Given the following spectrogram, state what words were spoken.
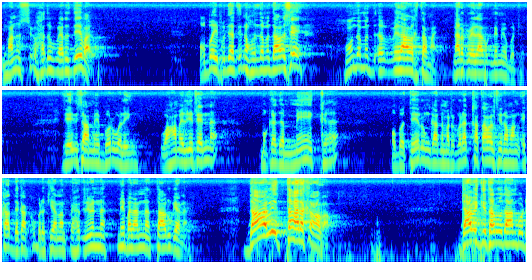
මිනිස්සු හදපු වැරදි දේවල්. ඔබ ඉපදලා තියෙන හොඳම දවසේ හොඳම ද- වෙලාවක තමයි. නරක වෙලාවක් නෙමෙයි ඔබට. ඒ නිසා මේ බොරු වලින් වහම එළියට එන්න. මොකද මේක ඔබ තේරුම් ගන්න මට ගොඩක් කතාවල් තියෙනවා මම එකක් දෙකක් ඔබට කියන්නම් පැහැදිලි වෙන්න මේ බලන්න තාරු ගැන. දාවිත් තාරකාවක්. දාවිත්ගේ තරුව දාන්න බෝඩ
